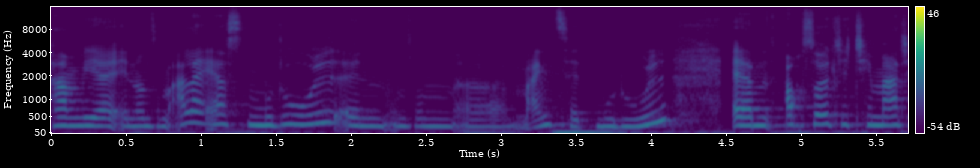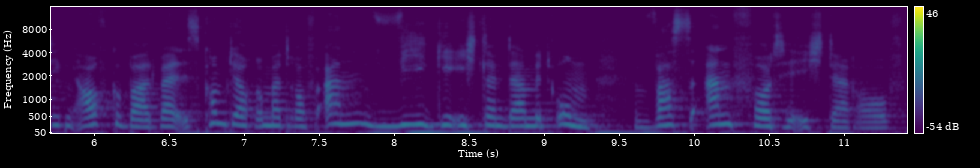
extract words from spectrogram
haben wir in unserem allerersten Modul, in unserem äh, Mindset-Modul, ähm, auch solche Thematiken aufgebaut, weil es kommt ja auch immer darauf an, wie gehe ich dann damit um? Was antworte ich darauf?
